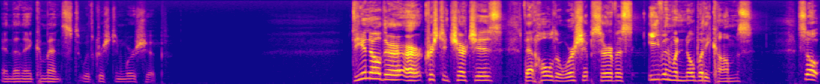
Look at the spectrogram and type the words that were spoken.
and then they commenced with Christian worship. Do you know there are Christian churches that hold a worship service even when nobody comes? So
